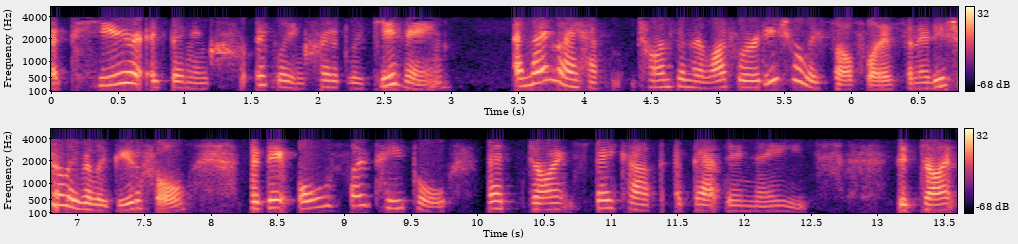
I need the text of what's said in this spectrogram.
appear as being incredibly, incredibly giving, and they may have times in their life where it is really selfless and it is really, really beautiful, but they're also people that don't speak up about their needs, that don't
